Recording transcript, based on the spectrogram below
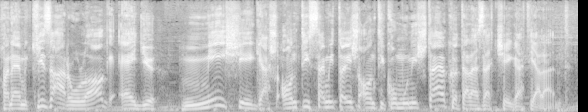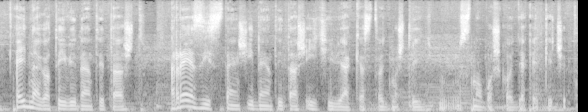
Hanem kizárólag egy mélységes antiszemita és antikommunista elkötelezettséget jelent. Egy negatív identitást. Rezisztens identitás, így hívják ezt, hogy most így sznoboskodjak egy kicsit.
